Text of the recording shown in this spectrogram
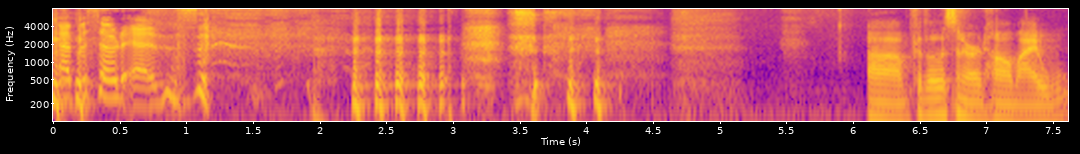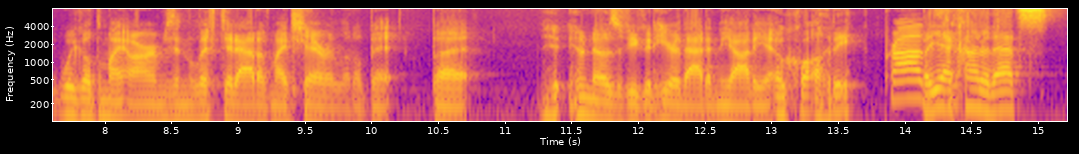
Episode ends. Um, for the listener at home, I wiggled my arms and lifted out of my chair a little bit, but who knows if you could hear that in the audio quality. Probs. But yeah, Connor, that's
